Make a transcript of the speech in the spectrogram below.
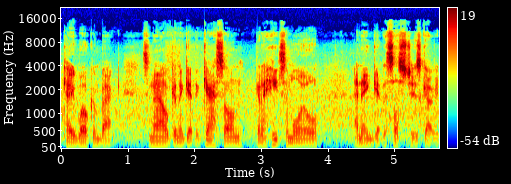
Okay, welcome back. So now gonna get the gas on, gonna heat some oil, and then get the sausages going.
